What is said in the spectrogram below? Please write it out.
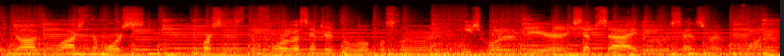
the dog to watch the horse horses. The four of us entered the local saloon, each ordered beer, except Cy, who was satisfied with water.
